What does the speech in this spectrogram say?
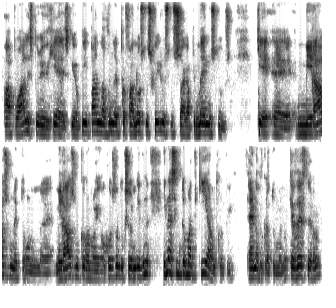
από άλλες περιοχές και οι οποίοι πάνε να δουν προφανώς τους φίλους τους, τους αγαπημένους τους και ε, μοιράζουν, τον, ε, μοιράζουν κορονοϊό χωρίς να το ξέρουν γιατί είναι, είναι ασυμπτωματικοί άνθρωποι. Ένα το κρατούμενο. Και δεύτερον,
